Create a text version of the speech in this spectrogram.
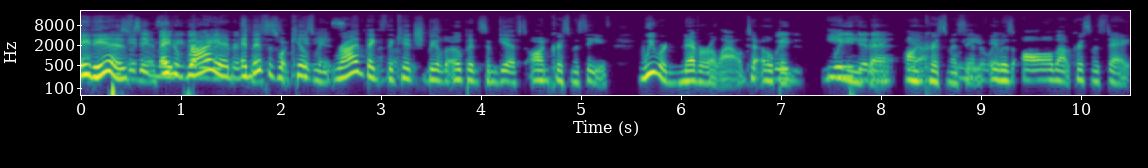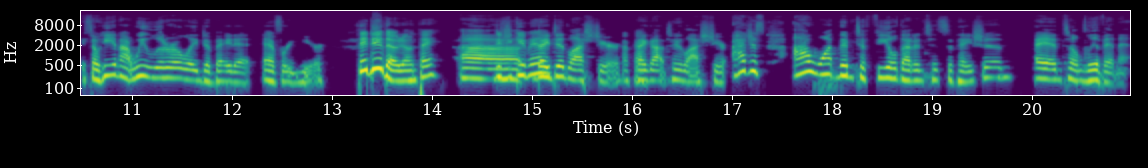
It is. Christmas It Eve is. may be and Ryan, and this is what kills It me. is. Ryan thinks the love kids should be able to open some gifts on Christmas Eve. We were never allowed to open We, we anything didn't on yeah, Christmas Eve. It was all about Christmas Day. So he and I, we literally debate it every year. They do though, don't they? Uh, Did you give in? They did last year. Okay. They got to last year. I just, I want them to feel that anticipation and to live in it.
